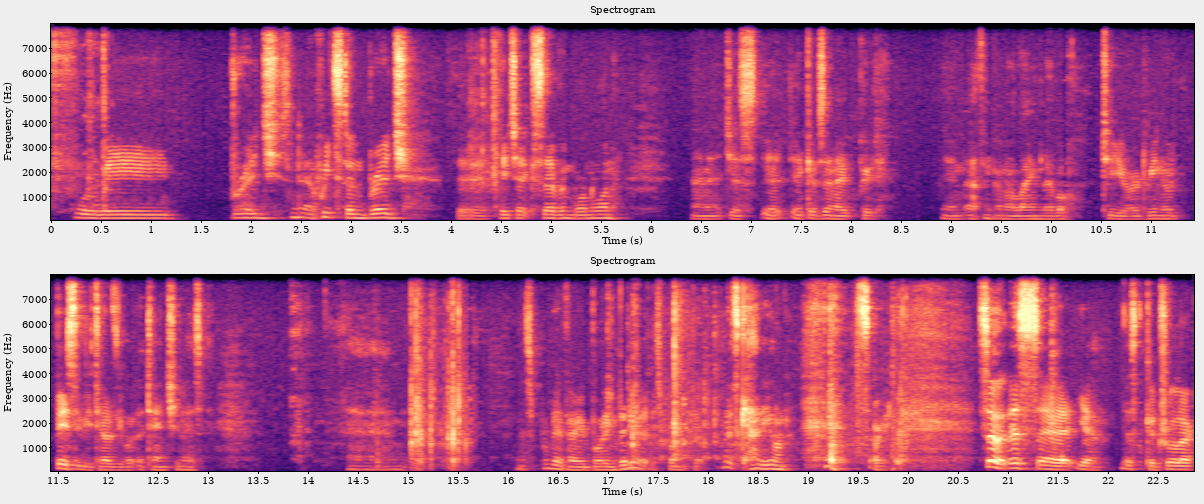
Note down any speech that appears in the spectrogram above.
four-way bridge isn't it? A Wheatstone bridge the HX711 and it just it, it gives an output and I think on a line level to your Arduino. Basically tells you what the tension is. Um, it's probably a very boring video at this point but let's carry on. Sorry. So this uh, yeah this controller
